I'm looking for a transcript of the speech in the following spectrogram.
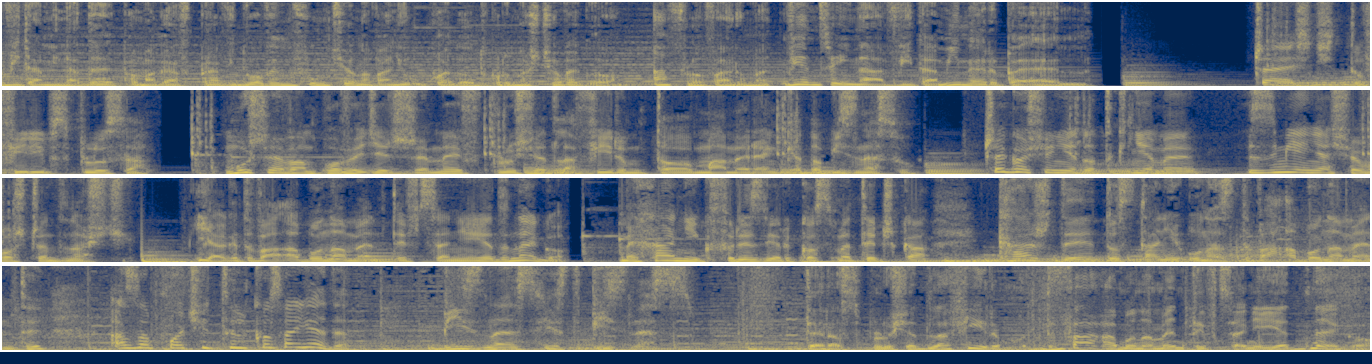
Witamina D pomaga w prawidłowym funkcjonowaniu układu odpornościowego. Aflofarm. Więcej na vitaminer.pl. Cześć, tu Filip z Plusa. Muszę wam powiedzieć, że my w Plusie dla firm to mamy rękę do biznesu. Czego się nie dotkniemy, zmienia się w oszczędności. Jak dwa abonamenty w cenie jednego. Mechanik, fryzjer, kosmetyczka, każdy dostanie u nas dwa abonamenty, a zapłaci tylko za jeden. Biznes jest biznes. Teraz w Plusie dla firm. Dwa abonamenty w cenie jednego.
